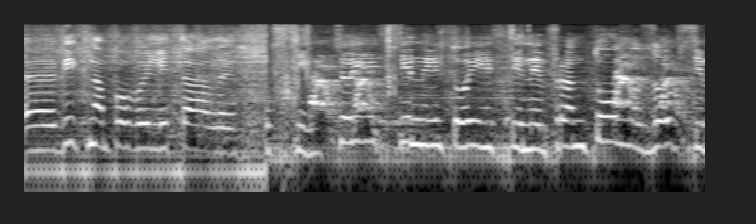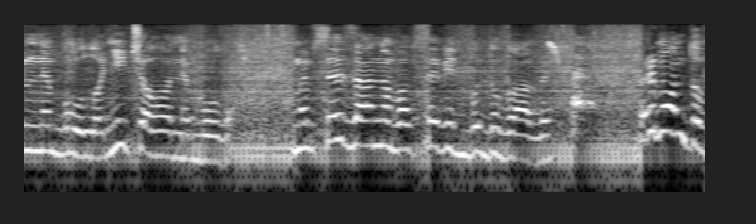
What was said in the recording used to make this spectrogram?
Е, Вікна повилітали. Цієї стіни, тої стіни, фронтону зовсім не було, нічого не було. Ми все заново все відбудували. Ремонту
